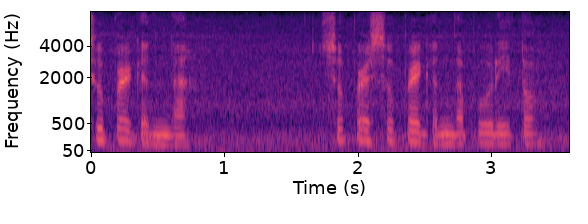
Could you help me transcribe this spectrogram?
Super ganda. Super super ganda po rito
